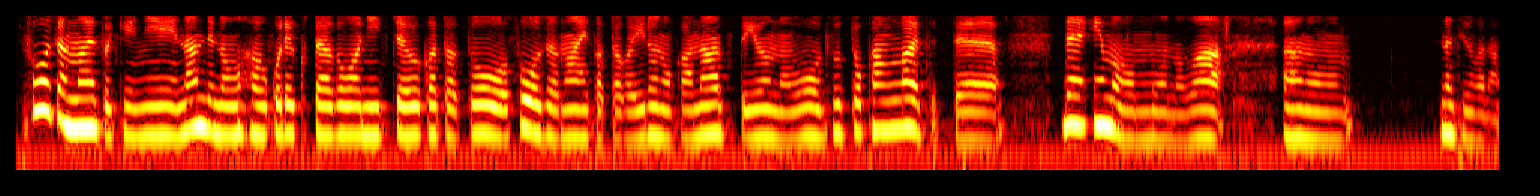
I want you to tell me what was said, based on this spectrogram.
そうじゃない時になんでノウハウコレクター側に行っちゃう方とそうじゃない方がいるのかなっていうのをずっと考えてて、で、今思うのは、あの、なんていうのかな。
